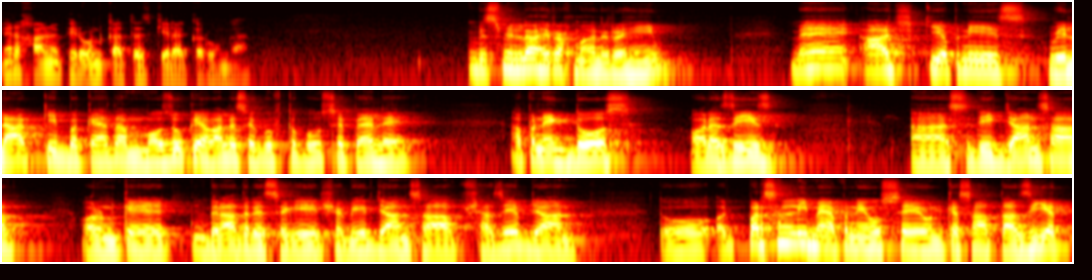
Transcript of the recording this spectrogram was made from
मेरे ख़्याल में फिर उनका तस्करा करूँगा। बिसमीम मैं आज की अपनी इस विलाग की बाकायदा मौजू के हवाले से गुफ्तु से पहले अपने एक दोस्त और अज़ीज़ सदीक जान साहब और उनके बिरदर सग़ीर शबीर जान साहब शाहजेब जान तो पर्सनली मैं अपने उससे उनके साथ ताज़ियत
